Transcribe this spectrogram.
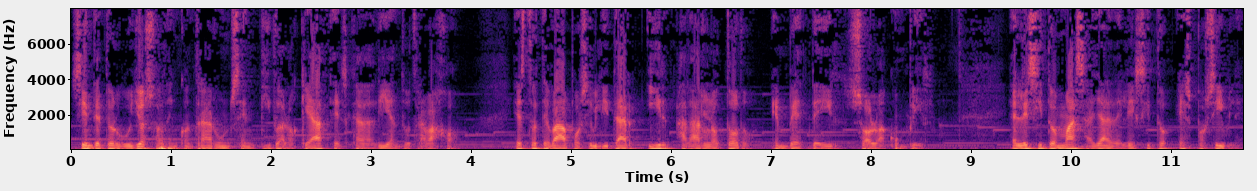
Siéntete orgulloso de encontrar un sentido a lo que haces cada día en tu trabajo. Esto te va a posibilitar ir a darlo todo en vez de ir solo a cumplir. El éxito más allá del éxito es posible,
